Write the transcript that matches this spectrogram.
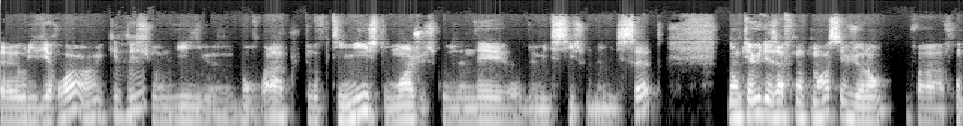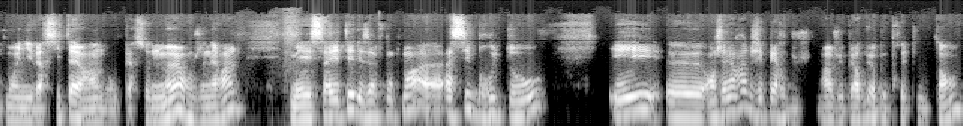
euh, Olivier Roy, hein, qui était mm-hmm. sur une ligne bon, voilà, plutôt optimiste, au moins jusqu'aux années 2006 ou 2007. Donc, il y a eu des affrontements assez violents, enfin, affrontements universitaires, donc personne meurt en général, mais ça a été des affrontements assez brutaux et euh, en général, j'ai perdu. Hein, j'ai perdu à peu près tout le temps.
